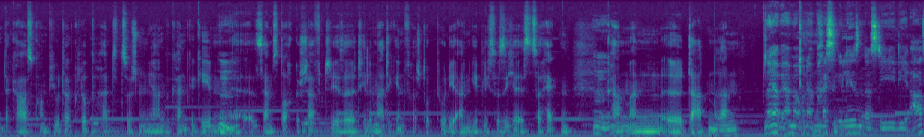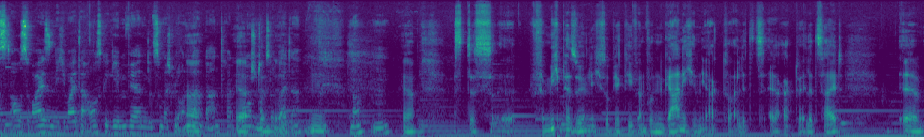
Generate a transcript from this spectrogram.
Der Chaos Computer Club hat zwischen den Jahren bekannt gegeben, mhm. äh, sie haben es doch geschafft, diese Telematikinfrastruktur, die angeblich so sicher ist, zu hacken, mhm. kamen an äh, Daten ran naja, wir haben ja auch in der Presse gelesen, dass die, die Arztausweise nicht weiter ausgegeben werden, die zum Beispiel online ah, beantragt ja, wurden stimmt, und so weiter. Ja, mhm. mhm. ja. ist das äh, für mich persönlich subjektiv empfunden gar nicht in die aktuelle, äh, aktuelle Zeit. Ähm,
